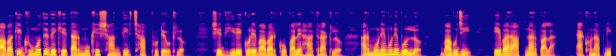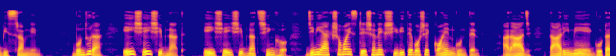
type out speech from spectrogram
বাবাকে ঘুমোতে দেখে তার মুখে শান্তির ছাপ ফুটে উঠল। সে ধীরে করে বাবার কোপালে হাত রাখল আর মনে মনে বলল, বাবুজি, এবার আপনার পালা, এখন আপনি বিশ্রাম নিন। বন্ধুরা, এই সেই শিবনাথ, এই সেই শিবনাথ সিংহ, যিনি একসময় স্টেশনের সিঁড়িতে বসে কয়েন গুনতেন আর আজ তারই মেয়ে গোটা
